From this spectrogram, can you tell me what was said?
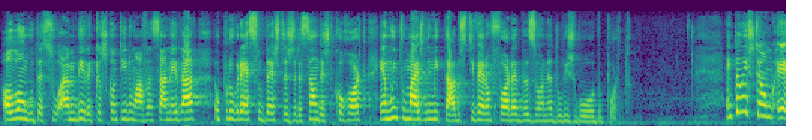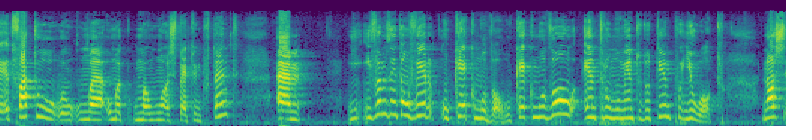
Ao longo da sua, à medida que eles continuam a avançar na idade, o progresso desta geração, deste cohort, é muito mais limitado se estiveram fora da zona de Lisboa ou do Porto. Então, isto é, um, é de facto uma, uma, uma, um aspecto importante. Um, e, e vamos então ver o que é que mudou. O que é que mudou entre um momento do tempo e o outro. Nós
